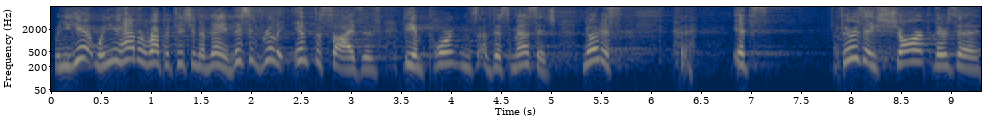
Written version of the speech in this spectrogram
When you, hear, when you have a repetition of name, this is really emphasizes the importance of this message. Notice, it's, there's a sharp, there's a, a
